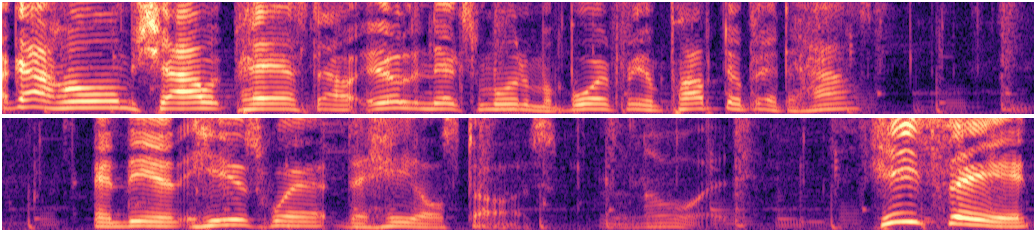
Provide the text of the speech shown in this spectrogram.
I got home, showered, passed out. Early next morning, my boyfriend popped up at the house. And then here's where the hell starts. Lord. He said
